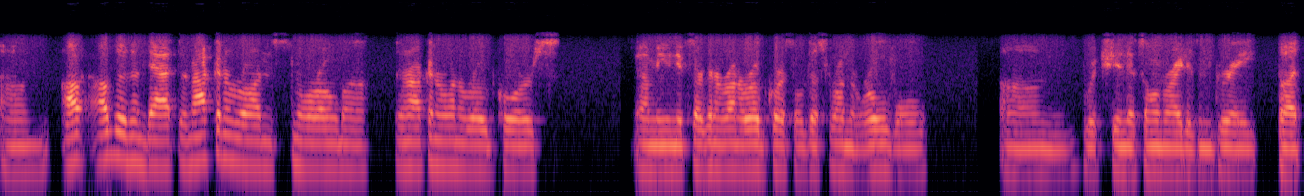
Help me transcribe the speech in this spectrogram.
Um, other than that, they're not going to run Sonoma. They're not going to run a road course. I mean, if they're going to run a road course, they'll just run the Roval, um, which in its own right isn't great. But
